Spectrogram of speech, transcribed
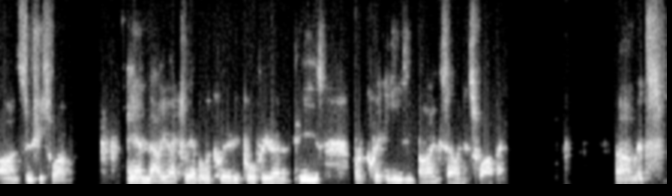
on SushiSwap. And now you actually have a liquidity pool for your NFTs for quick and easy buying, selling, and swapping. Um, it's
